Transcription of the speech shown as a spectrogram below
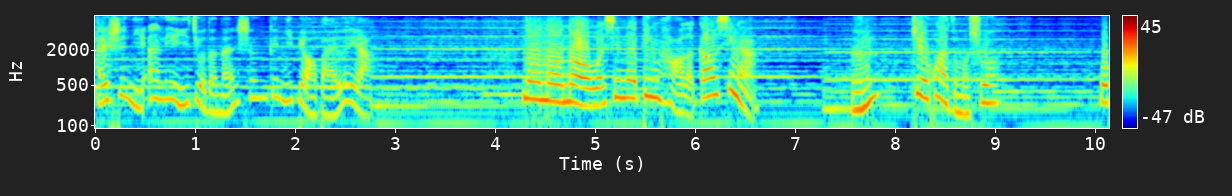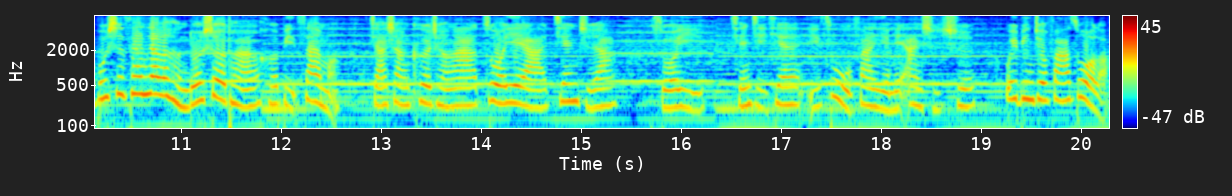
还是你暗恋已久的男生跟你表白了呀？No No No，我现在病好了，高兴啊！嗯，这话怎么说？我不是参加了很多社团和比赛吗？加上课程啊、作业啊、兼职啊，所以前几天一次午饭也没按时吃，胃病就发作了，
